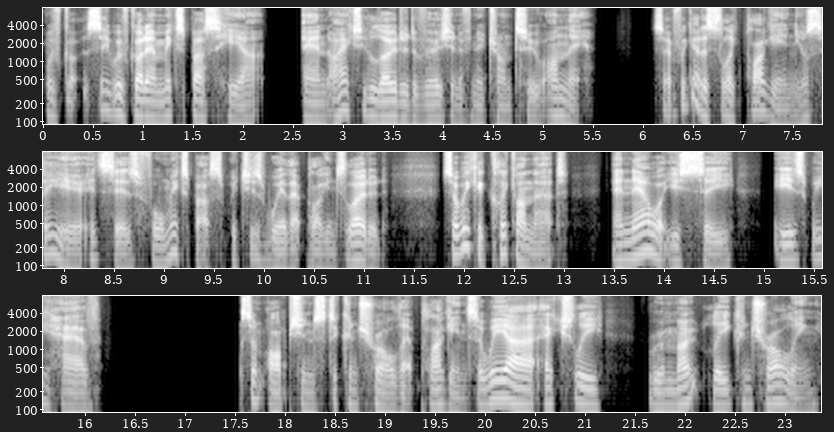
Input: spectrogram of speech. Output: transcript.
we've got, see, we've got our mix bus here, and I actually loaded a version of Neutron 2 on there. So if we go to select plugin, you'll see here it says full mix bus, which is where that plugin's loaded. So we could click on that. And now what you see is we have some options to control that plugin. So we are actually remotely controlling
